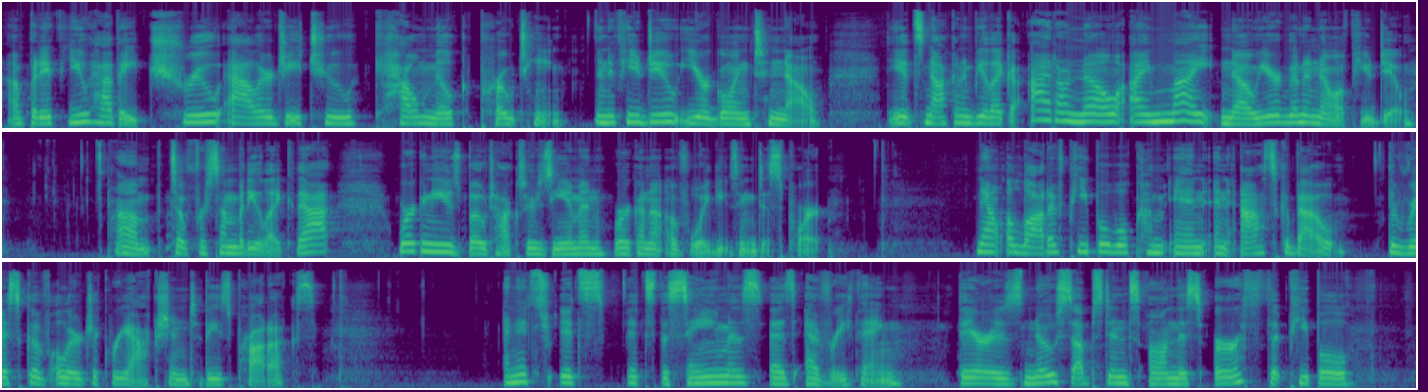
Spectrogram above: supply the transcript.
Uh, but if you have a true allergy to cow milk protein, and if you do, you're going to know. It's not going to be like, I don't know, I might. know. you're going to know if you do. Um, so for somebody like that, we're going to use Botox or Xeomin. We're going to avoid using Dysport. Now, a lot of people will come in and ask about the risk of allergic reaction to these products. And it's it's it's the same as as everything. There is no substance on this earth that people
